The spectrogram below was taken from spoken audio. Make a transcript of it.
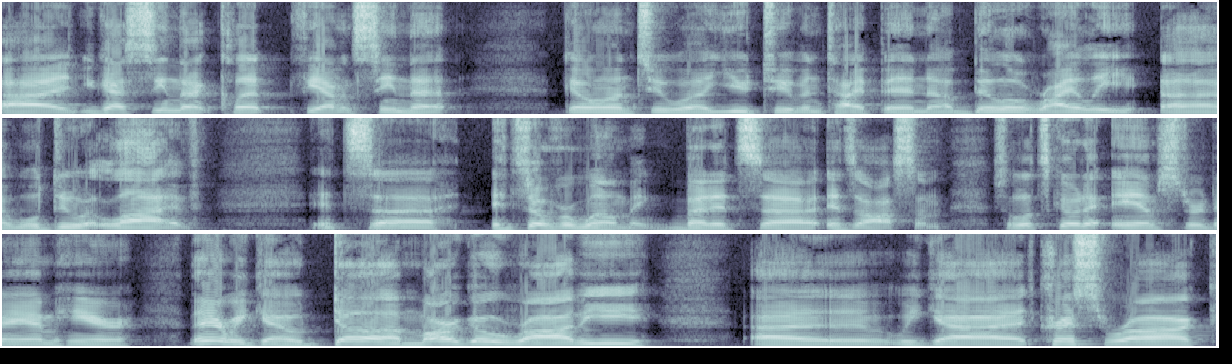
Uh, you guys seen that clip? If you haven't seen that, go onto uh, YouTube and type in uh, Bill O'Reilly. Uh, we'll do it live. It's uh, it's overwhelming, but it's uh, it's awesome. So let's go to Amsterdam here. There we go. Duh, Margot Robbie. we got Chris Rock.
